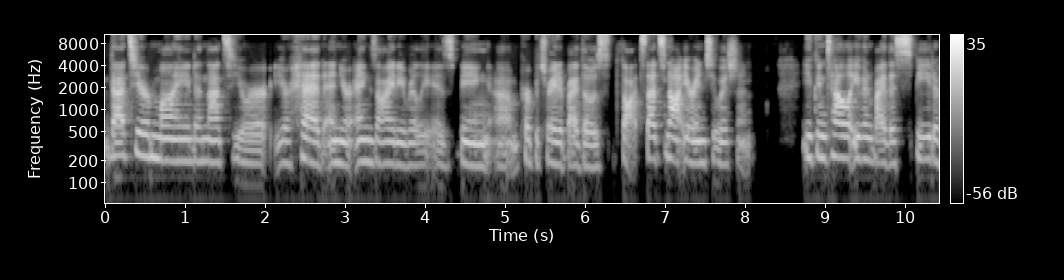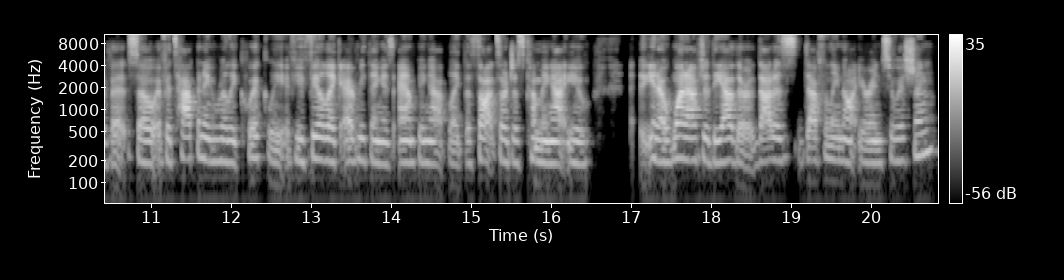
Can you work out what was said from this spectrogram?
That's your mind and that's your your head and your anxiety really is being um, perpetrated by those thoughts. That's not your intuition. You can tell even by the speed of it. So if it's happening really quickly, if you feel like everything is amping up, like the thoughts are just coming at you, you know, one after the other, that is definitely not your intuition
